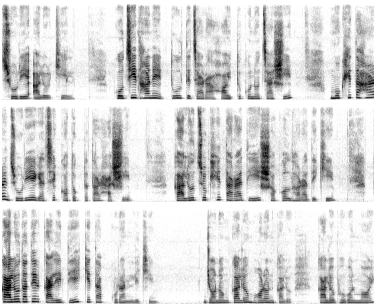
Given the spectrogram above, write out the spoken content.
ছড়িয়ে আলোর খেল। কচি ধানের তুলতে চারা হয়তো কোনো চাষি। মুখে তাহার জড়িয়ে গেছে কতকটা তার হাসি। কালো চোখে তারা দিয়ে সকল ধরা দেখি। কালো দাঁতের কালি দিয়ে কেতাব কোরআন লিখি। জনম কালো, মরণ কালো কালো ভুবনময়।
